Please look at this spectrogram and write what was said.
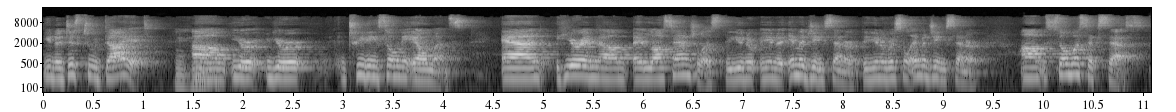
you know just through diet, mm-hmm. um, you're you're treating so many ailments. And here in, um, in Los Angeles, the you know, imaging center, the Universal Imaging Center, um, so much success.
